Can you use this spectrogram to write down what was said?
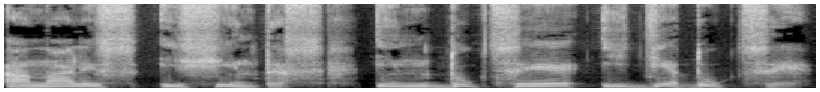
анализ и синтез, индукция и дедукция.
